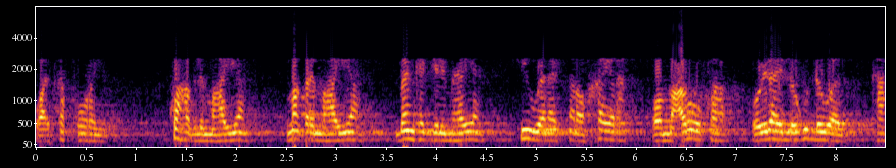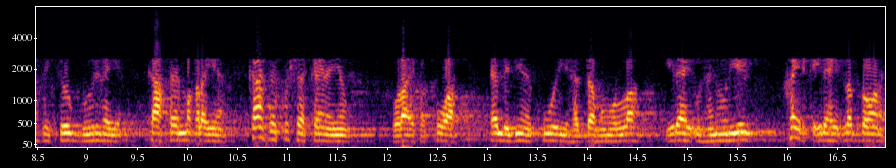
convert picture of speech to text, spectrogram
وإسكفوريا كهب للمهيان مقر المهيان بنك الجل المهيان كي ونكسنا وخيرة ومعروفة. وإلهي اللي قد دوال. كافي سوق بورينيا. كافي مقريا. كافي كشا كينا يوم أولئك قوة الذين كوي هداهم الله. إلهي الهنوني خيرك إلهي للدونة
